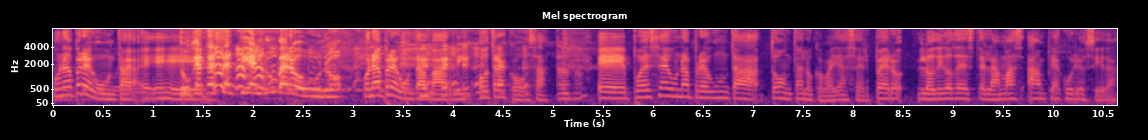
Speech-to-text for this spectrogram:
Una pregunta. eh, Tú que te sentí el número uno. Una pregunta, Marley. Otra cosa. Eh, puede ser una pregunta tonta lo que vaya a hacer, pero lo digo desde la más amplia curiosidad.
